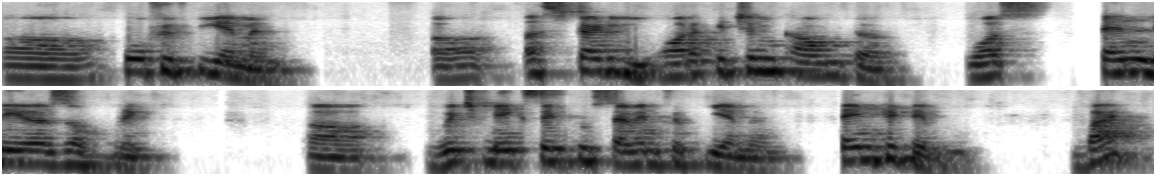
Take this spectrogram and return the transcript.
uh, 450 mm. Uh, a study or a kitchen counter was 10 layers of brick, uh, which makes it to 750 mm tentatively. But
